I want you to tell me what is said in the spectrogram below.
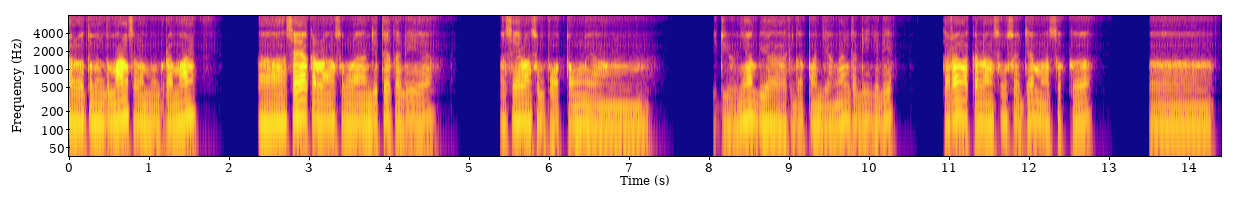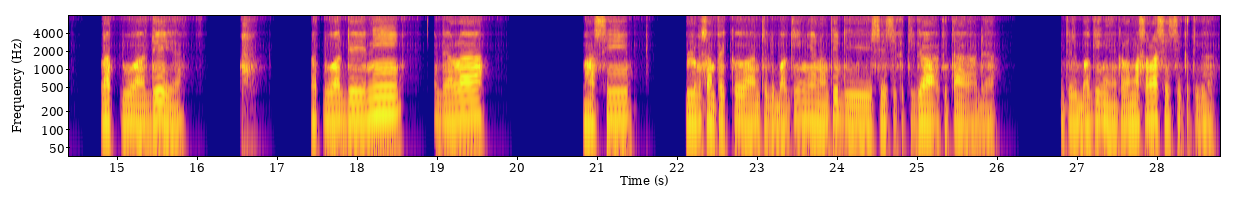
Halo teman-teman, salam pemrograman. Uh, saya akan langsung lanjut ya tadi ya. Uh, saya langsung potong yang videonya biar nggak panjangan tadi. Jadi sekarang akan langsung saja masuk ke uh, lat 2D ya. Lat 2D ini adalah masih belum sampai ke anti debugging ya. Nanti di sesi ketiga kita ada anti debugging ya. Kalau nggak salah sesi ketiga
